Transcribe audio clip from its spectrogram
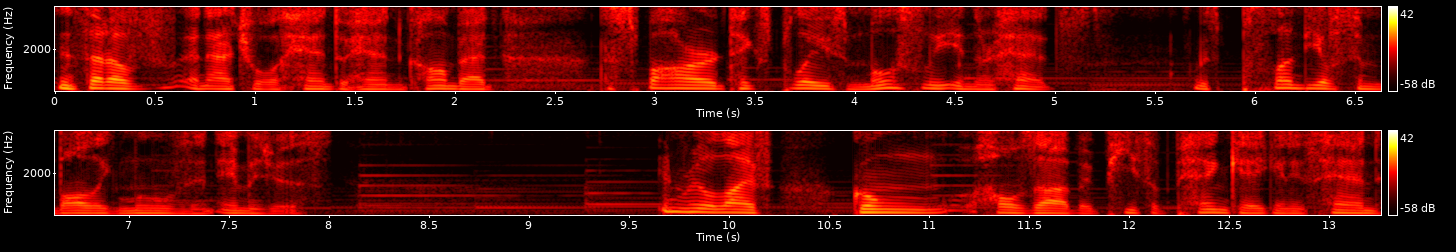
Instead of an actual hand to hand combat, the spar takes place mostly in their heads, with plenty of symbolic moves and images. In real life, Gong holds up a piece of pancake in his hand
